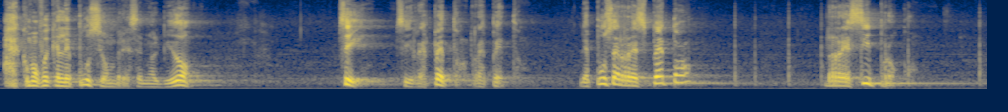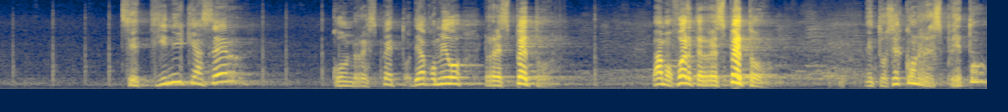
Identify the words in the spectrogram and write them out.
Ay, ¿cómo fue que le puse, hombre? Se me olvidó. Sí, sí, respeto, respeto. Le puse respeto recíproco. Se tiene que hacer con respeto. Diga conmigo, respeto. Vamos, fuerte, respeto. Entonces, con respeto.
